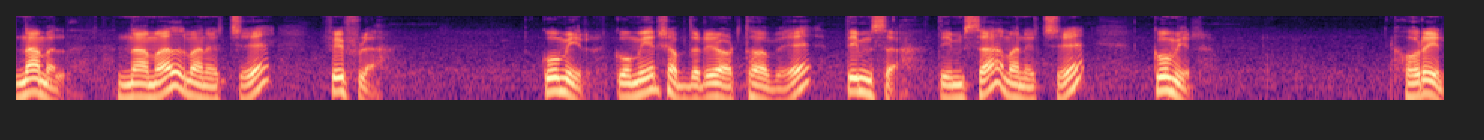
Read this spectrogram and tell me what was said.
নামাল। নামাল মানে হচ্ছে ফিফড়া কুমির কুমির শব্দটির অর্থ হবে তিমসা। তিমসা মানে হচ্ছে কুমির। হরিণ,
